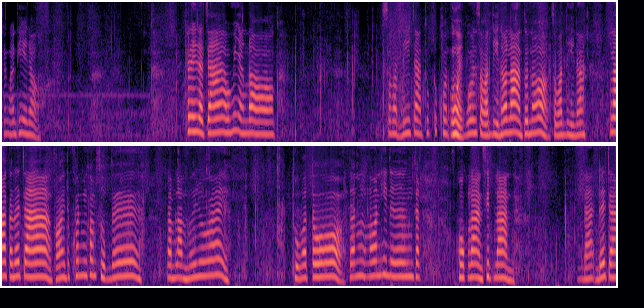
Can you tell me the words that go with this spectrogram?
จังหวัดที่เนาะแค่นี้แหละจ้าไม่มีอย่างดอก สวัสดีจ้าทุกทุกคน โอ้ยว่าเป็นสวัสดีเนาะล่าตัวเนาะสวัสดีนะลากันเด้อจ้า ขอให้ทุกคนมีความสุขเด้อลำลำด้วยด้วย ถูกว่าโตตอนรางวัลที่หนึ่งจากหกล้านสิบล้านได้ด้อจ้า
